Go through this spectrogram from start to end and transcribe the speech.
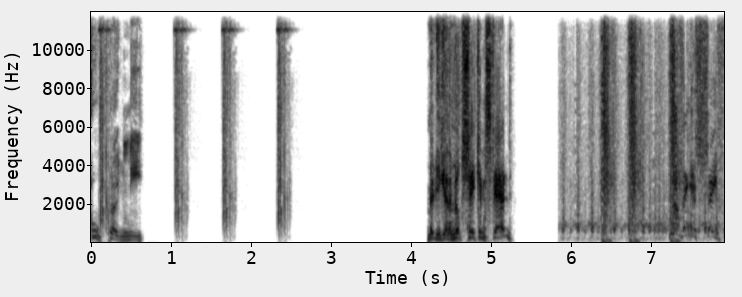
Oh, pardon me. Maybe get a milkshake instead? Nothing is safe!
